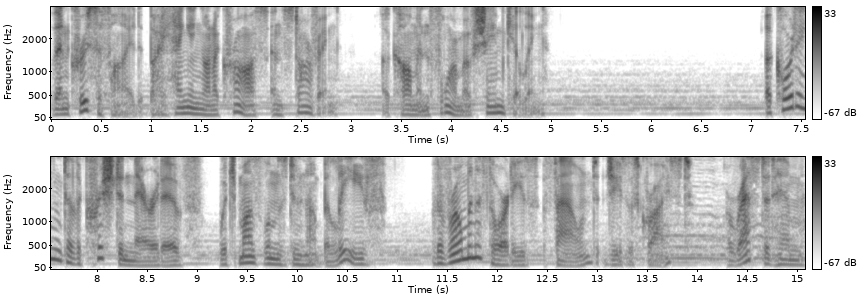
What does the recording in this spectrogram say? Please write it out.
then crucified by hanging on a cross and starving, a common form of shame killing. According to the Christian narrative, which Muslims do not believe, the Roman authorities found Jesus Christ, arrested him,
